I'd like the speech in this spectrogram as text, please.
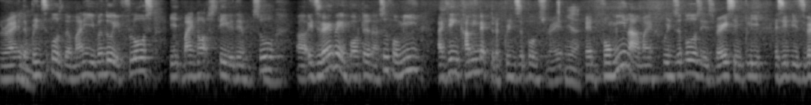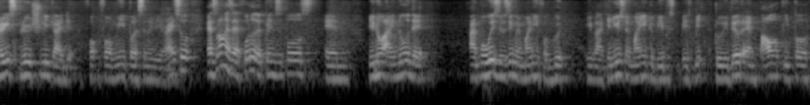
right? The Mm. principles, the money, even though it flows, it might not stay with them. So uh, it's very, very important. So for me, I think coming back to the principles, right? Yeah. And for me, lah, my principles is very simply, as in it's very spiritually guided for, for me personally, right? So as long as I follow the principles and, you know, I know that I'm always using my money for good. If I can use my money to be, be to be able to empower people,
